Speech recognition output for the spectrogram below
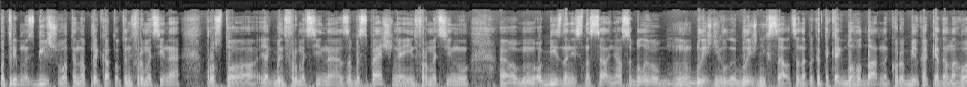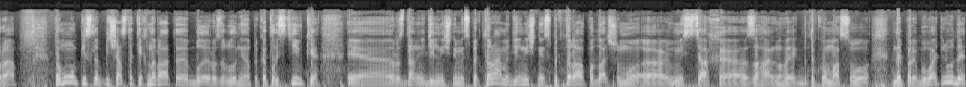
потрібно збільшувати, наприклад, от інформаційне, просто якби інформаційне забезпечення і інформаційну е, обізнаність населення, особливо ну, ближніх ближніх сел. Це, наприклад, таке як Благодатне, Коробівка, Кедана Гора. Тому після під час таких нарад е, були розроблені, наприклад, листівки, е, роздані дільничними інспекторами. Дільничні інспектора в подальшому в місцях загального, якби такого масового, де перебувають люди,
